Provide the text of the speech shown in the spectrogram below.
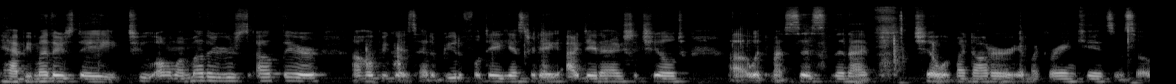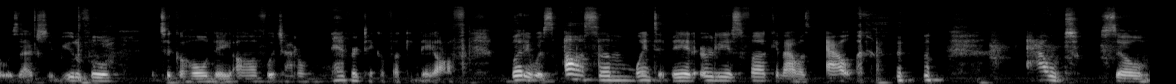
Happy Mother's Day to all my mothers out there. I hope you guys had a beautiful day yesterday. I did. I actually chilled uh, with my sis, and then I chilled with my daughter and my grandkids, and so it was actually beautiful. Took a whole day off, which I don't never take a fucking day off, but it was awesome. Went to bed early as fuck, and I was out, out. So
